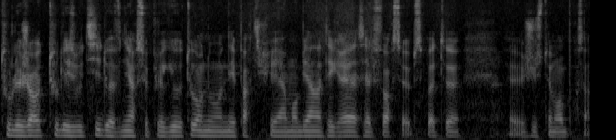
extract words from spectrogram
tout le genre, tous les outils doivent venir se plugger autour. Nous, on est particulièrement bien intégré à Salesforce et HubSpot justement pour ça.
